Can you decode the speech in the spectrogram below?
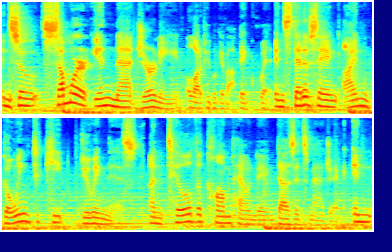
And so, somewhere in that journey, a lot of people give up, they quit. Instead of saying, I'm going to keep doing this until the compounding does its magic. And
